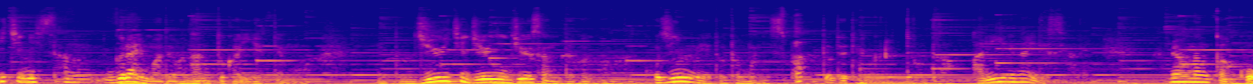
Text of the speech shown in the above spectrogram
123ぐらいまではなんとか言えても、えっと、111213とかが個人名とともにスパッと出てくるってことはありえないですよね。それはなんかこ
